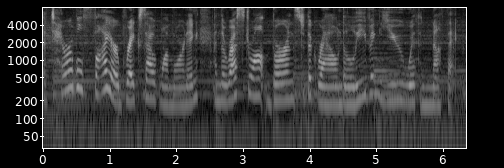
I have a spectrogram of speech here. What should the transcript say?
a terrible fire breaks out one morning and the restaurant burns to the ground, leaving you with nothing.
